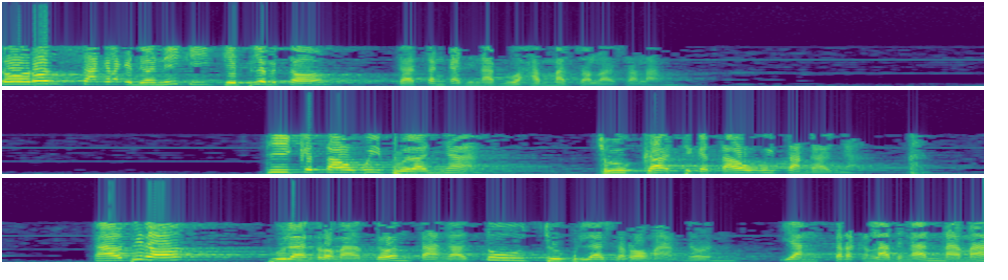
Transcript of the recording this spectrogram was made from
turun saking lagi dunia niki Jibril betul datang ke Nabi Muhammad sallallahu alaihi wasallam. Diketahui bulannya, juga diketahui tanggalnya. Tanggal piro? Bulan Ramadan tanggal 17 Ramadan yang terkenal dengan nama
